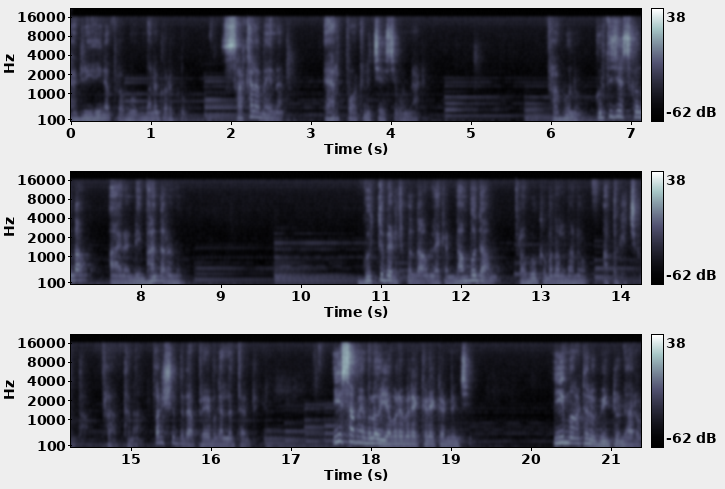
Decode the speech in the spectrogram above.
తండ్రి అయిన ప్రభు మన కొరకు సకలమైన ఏర్పాట్లు చేసి ఉన్నాడు. ప్రభువును గుర్తు చేసుకుందాం. ఆయన నిబంధనను గుర్తు పెట్టుకుందాం లేక నమ్ముదాం ప్రభువుకు మనల్ని మనం అప్పగించుకుందాం. ప్రార్థన. పరిశుద్ధుడ ప్రేమగల తండ్రి ఈ సమయంలో ఎవరెవరు ఎక్కడెక్కడి నుంచి ఈ మాటలు వింటున్నారు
